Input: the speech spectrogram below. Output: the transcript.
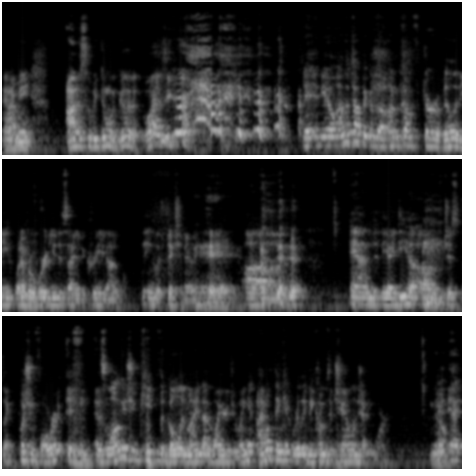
And I mean, honestly, we doing good. Why is he crying? And, and, you know, on the topic of the uncomfortability, whatever Mhm. word you decided to create out of the English dictionary, uh, and the idea of just like pushing forward, if Mhm. as long as you keep the goal in mind on why you're doing it, I don't think it really becomes a challenge anymore. no, I,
